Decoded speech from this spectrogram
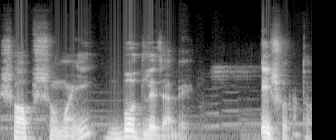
সব সময়ই বদলে যাবে। এই সত্য।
